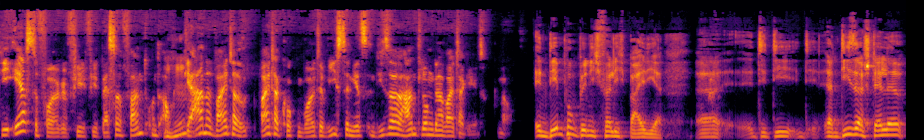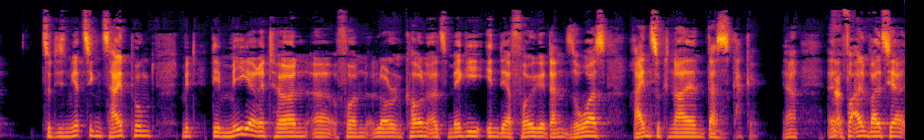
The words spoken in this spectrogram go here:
die erste Folge viel, viel besser fand und auch mhm. gerne weiter, weiter gucken wollte, wie es denn jetzt in dieser Handlung da weitergeht. Genau. In dem Punkt bin ich völlig bei dir. Äh, die, die, die, an dieser Stelle zu diesem jetzigen Zeitpunkt mit dem Mega-Return äh, von Lauren Cohen als Maggie in der Folge dann sowas reinzuknallen, das ist Kacke. Ja, äh, ja. vor allem, weil es ja,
